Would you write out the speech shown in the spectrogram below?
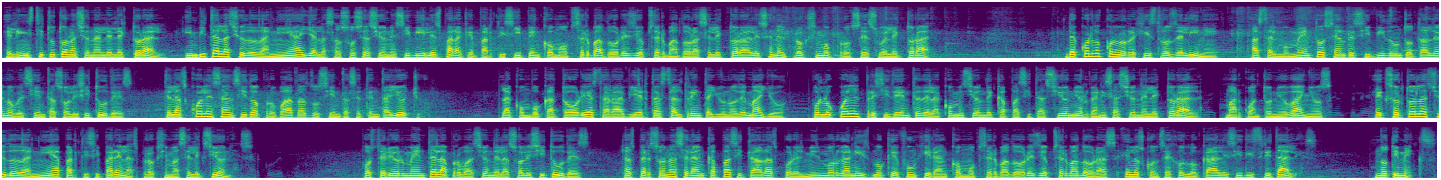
El Instituto Nacional Electoral invita a la ciudadanía y a las asociaciones civiles para que participen como observadores y observadoras electorales en el próximo proceso electoral. De acuerdo con los registros del INE, hasta el momento se han recibido un total de 900 solicitudes, de las cuales han sido aprobadas 278. La convocatoria estará abierta hasta el 31 de mayo, por lo cual el presidente de la Comisión de Capacitación y Organización Electoral, Marco Antonio Baños, exhortó a la ciudadanía a participar en las próximas elecciones. Posteriormente a la aprobación de las solicitudes, las personas serán capacitadas por el mismo organismo que fungirán como observadores y observadoras en los consejos locales y distritales. Notimex.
